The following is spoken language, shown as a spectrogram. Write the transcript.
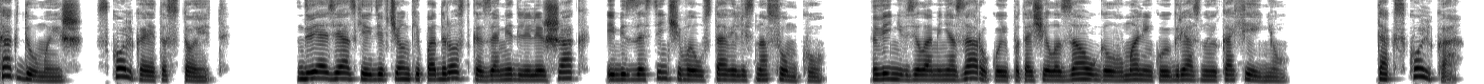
«Как думаешь, сколько это стоит?» Две азиатских девчонки-подростка замедлили шаг и беззастенчиво уставились на сумку. Винни взяла меня за руку и потащила за угол в маленькую грязную кофейню. «Так сколько?»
